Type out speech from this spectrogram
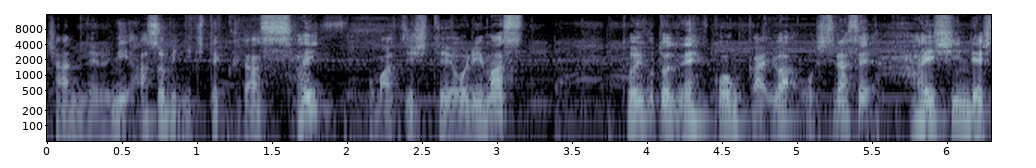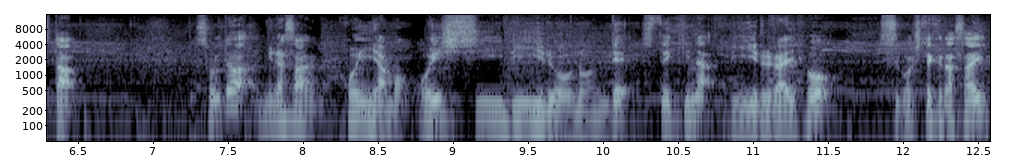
チャンネルに遊びに来てください。お待ちしております。ということでね、今回はお知らせ配信でした。それでは皆さん、今夜も美味しいビールを飲んで素敵なビールライフを過ごしてください。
